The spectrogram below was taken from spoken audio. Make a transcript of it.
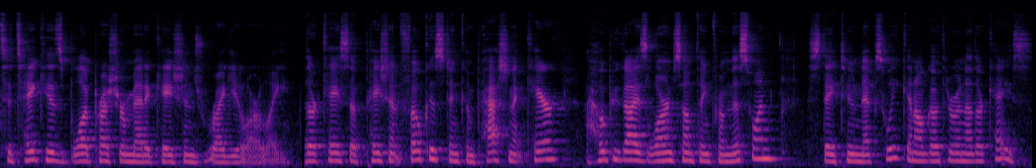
to take his blood pressure medications regularly. Another case of patient focused and compassionate care. I hope you guys learned something from this one. Stay tuned next week and I'll go through another case.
